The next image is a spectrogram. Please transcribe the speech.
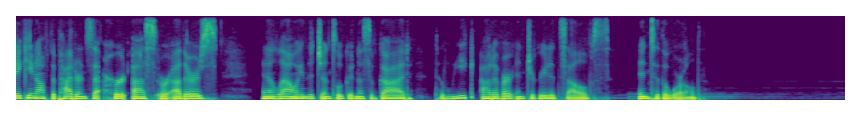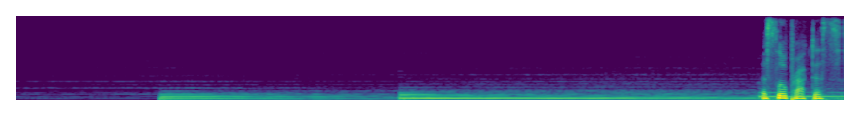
shaking off the patterns that hurt us or others, and allowing the gentle goodness of God to leak out of our integrated selves into the world. A slow practice.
